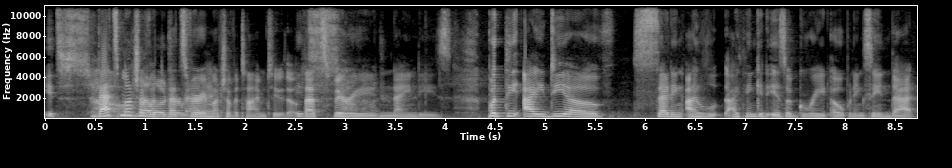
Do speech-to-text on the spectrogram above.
it's so That's much of a that's very much of a time too though. It's that's so very 90s. But the idea of setting I, I think it is a great opening scene. That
